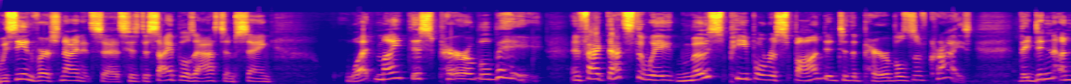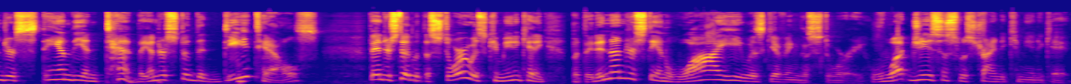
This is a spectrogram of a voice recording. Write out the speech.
We see in verse 9 it says, His disciples asked him, saying, what might this parable be? In fact, that's the way most people responded to the parables of Christ. They didn't understand the intent, they understood the details, they understood what the story was communicating, but they didn't understand why he was giving the story, what Jesus was trying to communicate.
